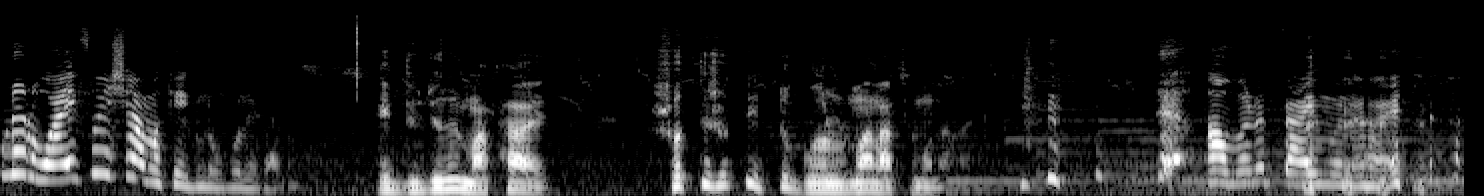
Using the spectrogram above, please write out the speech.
ওনার ওয়াইফও এসে আমাকে এগুলো বলে গেল। এই দুজনের মাথায় সত্যি সত্যি একটু গোলমাল আছে মনে হয়। আমারও তাই মনে হয়।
